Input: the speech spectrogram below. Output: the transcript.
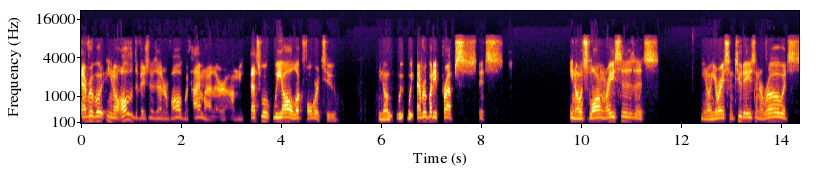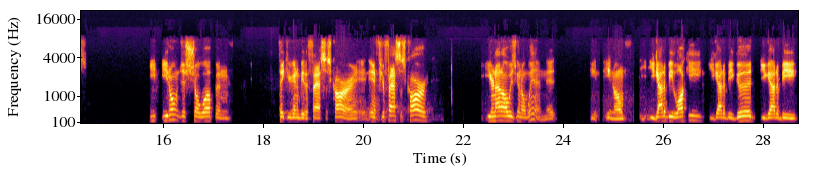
everybody, you know, all the divisions that are involved with High Miler. Um, that's what we all look forward to. You know, we, we everybody preps. It's you know, it's long races. It's you know, you're racing two days in a row. It's you, you don't just show up and think you're going to be the fastest car. And if your fastest car, you're not always going to win. It, you, you know, you got to be lucky. You got to be good. You got to be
